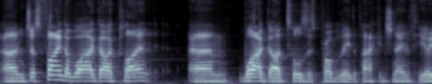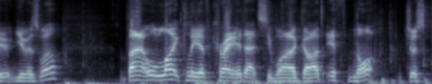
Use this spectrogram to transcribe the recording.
Um, just find a WireGuard client. Um, WireGuard tools is probably the package name for you, you as well. That will likely have created Etc WireGuard. If not, just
